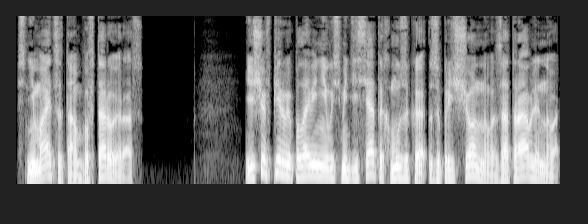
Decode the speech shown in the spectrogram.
снимается там во второй раз. Еще в первой половине 80-х музыка запрещенного, затравленного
